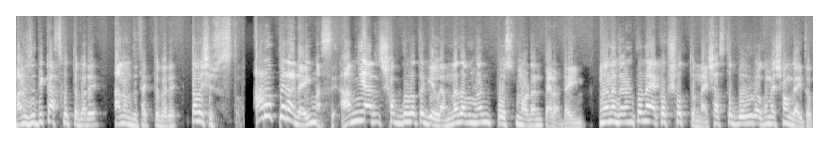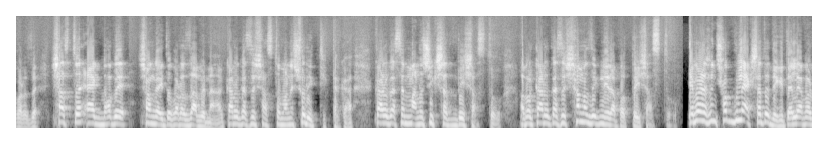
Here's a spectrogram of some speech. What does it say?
মানুষ যদি কাজ করতে পারে, আনন্দে থাকতে পারে, তবে সে সুস্থ। আরও প্যারাডাইম আছে। আমি আর সবগুলোতে গেলাম না, যেমন ধরেন পোস্ট মডার্ন প্যারাডাইম মানে ধরেন কোনো একক সত্য নাই, স্বাস্থ্য বহু রকমের সংজ্ঞায়িত করা যায়। স্বাস্থ্য একভাবে সংজ্ঞায়িত করা যাবে না। কারও কাছে স্বাস্থ্য মানে শরীর ঠিক থাকা, কারও কাছে মানসিক শান্তি স্বাস্থ্য, আবার কারও কাছে সামাজিক নিরাপত্তাই স্বাস্থ্য। এবার আসেন সবগুলো একসাথে দেখি, তাহলে আবার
